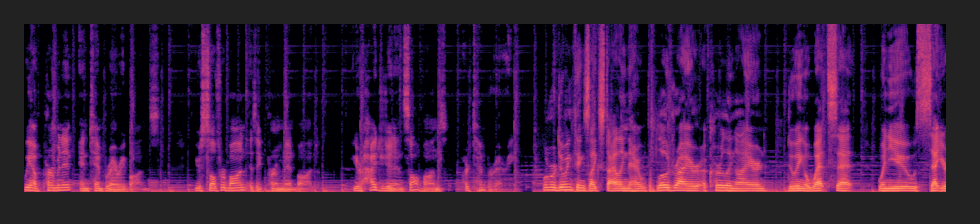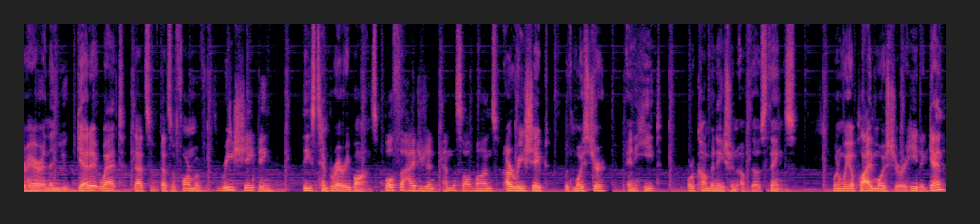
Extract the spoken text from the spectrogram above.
we have permanent and temporary bonds. Your sulfur bond is a permanent bond. Your hydrogen and salt bonds are temporary. When we're doing things like styling the hair with a blow dryer, a curling iron, doing a wet set, when you set your hair and then you get it wet, that's, that's a form of reshaping these temporary bonds. Both the hydrogen and the salt bonds are reshaped with moisture and heat or combination of those things. When we apply moisture or heat again,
